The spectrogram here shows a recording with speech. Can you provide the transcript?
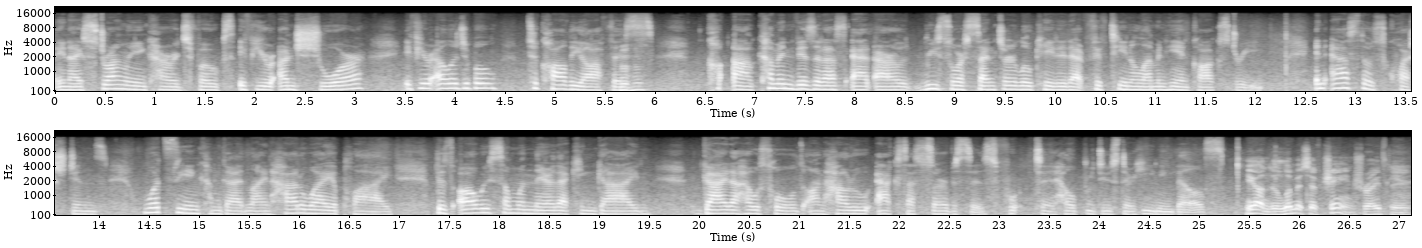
and I strongly encourage folks, if you're unsure if you're eligible, to call the office. Co- Uh, come and visit us at our resource center located at 1511 Hancock Street and ask those questions. What's the income guideline? How do I apply? There's always someone there that can guide guide a household on how to access services for, to help reduce their heating bills. Yeah, and the limits have changed, right? They,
